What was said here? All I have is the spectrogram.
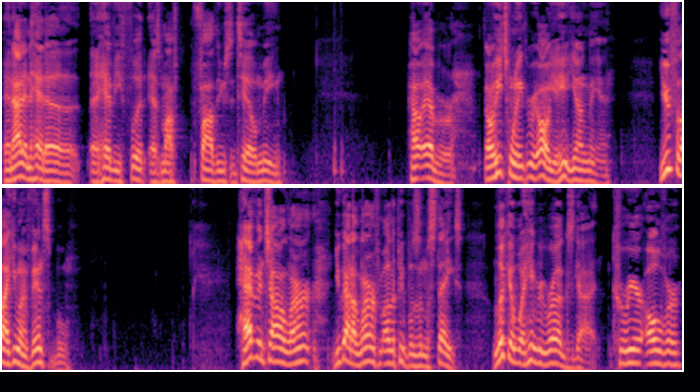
and I didn't had a a heavy foot as my father used to tell me. However, oh, he's 23. Oh yeah, he a young man. You feel like you invincible. Haven't y'all learned? You got to learn from other people's mistakes. Look at what Henry Ruggs got. Career over,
